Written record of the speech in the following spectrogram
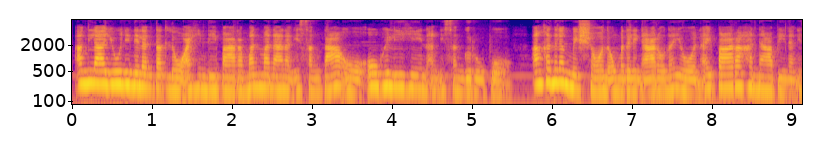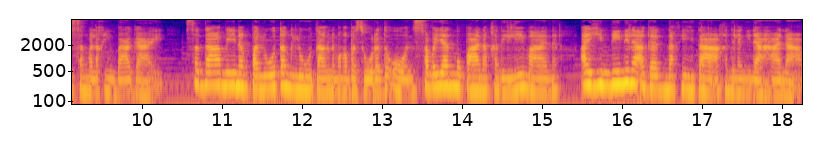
Ang layunin nilang tatlo ay hindi para manmana ng isang tao o hulihin ang isang grupo. Ang kanilang misyon noong madaling araw na yon ay para hanapin ang isang malaking bagay. Sa dami ng palutang-lutang ng mga basura doon, sabayan mo pa ng kadiliman, ay hindi nila agad nakita ang kanilang hinahanap.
